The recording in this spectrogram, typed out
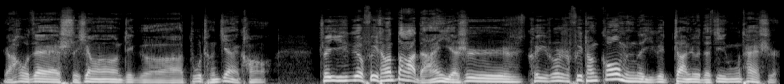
然后再驶向这个都城建康。这一个非常大胆，也是可以说是非常高明的一个战略的进攻态势。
